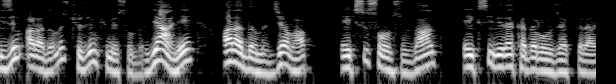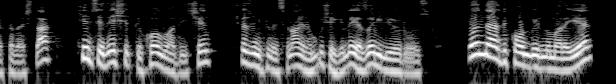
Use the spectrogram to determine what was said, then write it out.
bizim aradığımız çözüm kümesi olur. Yani aradığımız cevap eksi sonsuzdan eksi 1'e kadar olacaktır arkadaşlar. Kimsede eşitlik olmadığı için çözüm kümesini aynen bu şekilde yazabiliyoruz. Gönderdik 11 numarayı.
